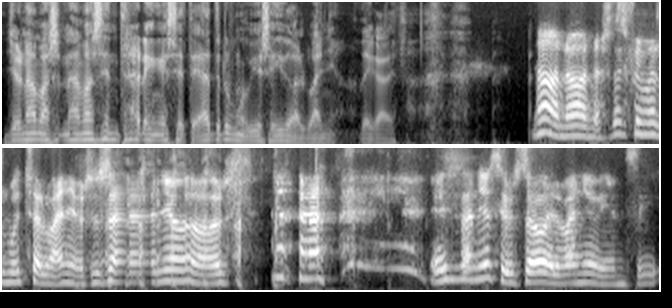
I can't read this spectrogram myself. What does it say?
Yo nada más, nada más entrar en ese teatro me hubiese ido al baño de cabeza. No, no, nosotros fuimos mucho al baño. Esos años. Esos años se usó el baño bien, sí.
